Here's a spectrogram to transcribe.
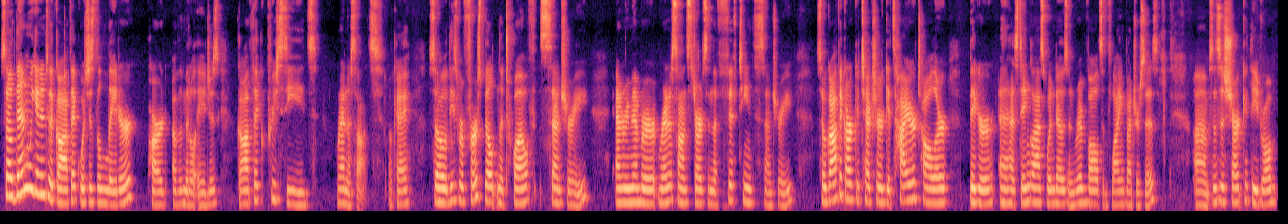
So then we get into the Gothic, which is the later part of the Middle Ages. Gothic precedes Renaissance, okay? So these were first built in the 12th century. And remember, Renaissance starts in the 15th century. So Gothic architecture gets higher, taller, bigger, and has stained glass windows and rib vaults and flying buttresses. Um, so this is Chartres Cathedral.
